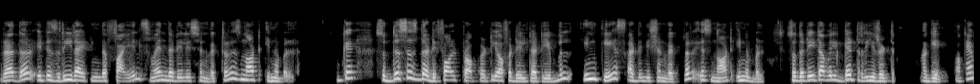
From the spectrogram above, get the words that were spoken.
Rather it is rewriting the files when the deletion vector is not enabled. Okay? So this is the default property of a delta table in case a deletion vector is not enabled. So the data will get rewritten again. Okay?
